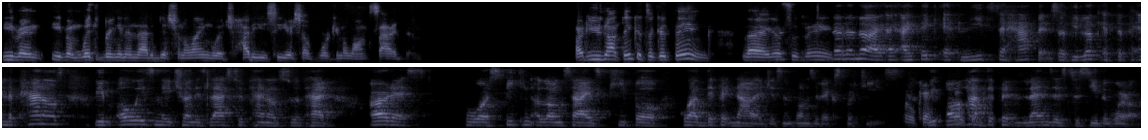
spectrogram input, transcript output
Even even with bringing in that additional language, how do you see yourself working alongside them? Or do you not think it's a good thing? Like that's the thing. No, no, no. I, I think it needs to happen. So if you look at the in the panels, we've always made sure in these last two panels to have had artists who are speaking alongside people who have different knowledges and forms of expertise. Okay. We all okay. have different lenses to see the world.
